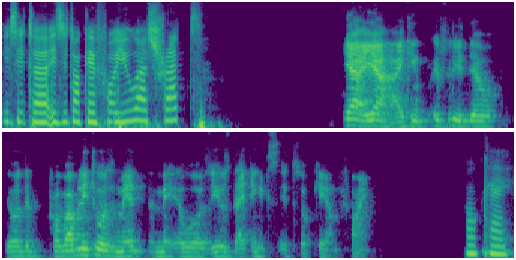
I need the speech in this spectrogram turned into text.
Is it uh, is it okay for you, Ashrat? Yeah, yeah. I think if the, the, the probability was made was used, I think it's it's okay. I'm fine. Okay.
